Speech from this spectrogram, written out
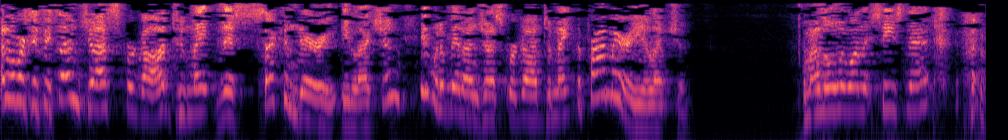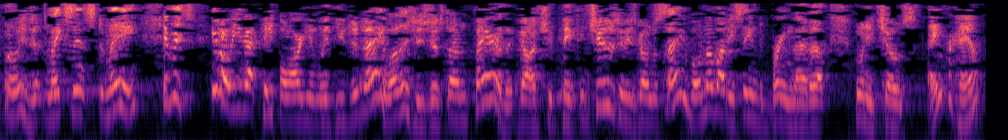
In other words, if it's unjust for God to make this secondary election, it would have been unjust for God to make the primary election. Am I the only one that sees that? I don't know. It makes sense to me. If it's, you know, you got people arguing with you today. Well, this is just unfair that God should pick and choose who He's going to save. Well, nobody seemed to bring that up when He chose Abraham,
